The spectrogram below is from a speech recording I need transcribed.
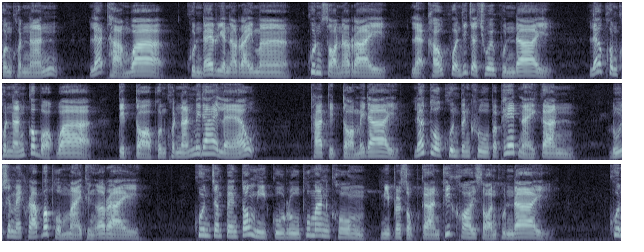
คนคนนั้น และถามว่า คุณได้เรียนอะไรมา คุณสอนอะไร และเขาควรที่จะช่วยคุณได้ แล้วคนคนนั้นก็บอกว่า ติดต่อคนคนนั้นไม่ได้แล้ว ถ้าติดต่อไม่ได้ แล้วตัวคุณเป็นครูประเภทไหนกัน รู้ใช่ไหมครับว่าผมหมายถึงอะไร คุณจำเป็นต้องมีกูรูผู้มั่นคง มีประสบการณ์ที่คอยสอนคุณได้ คุณ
